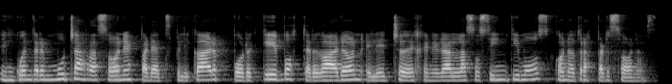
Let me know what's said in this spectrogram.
encuentren muchas razones para explicar por qué postergaron el hecho de generar lazos íntimos con otras personas.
